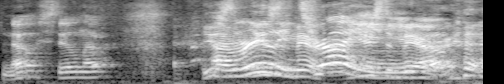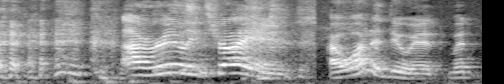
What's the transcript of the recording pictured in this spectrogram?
No, still no. Use I'm the- really use the trying, Use the you mirror. I'm really trying. I want to do it, but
